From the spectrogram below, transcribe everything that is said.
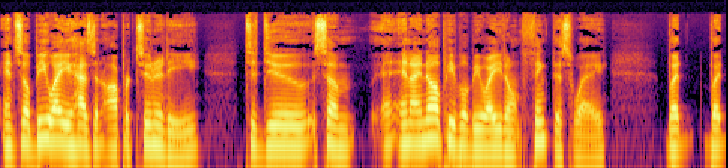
And so BYU has an opportunity to do some and I know people at BYU don't think this way, but but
